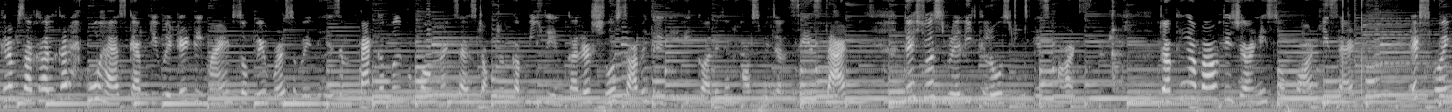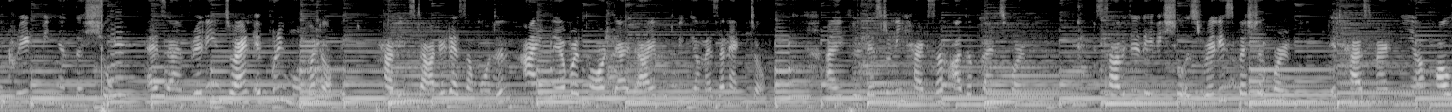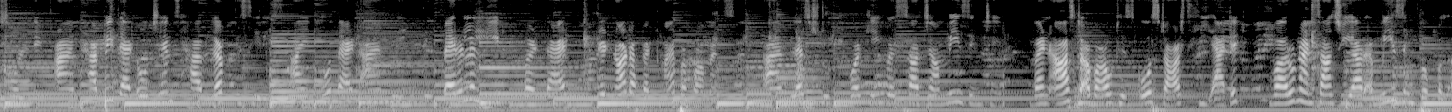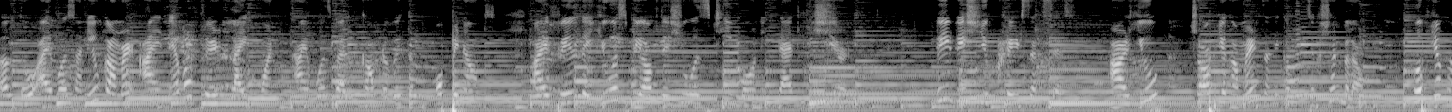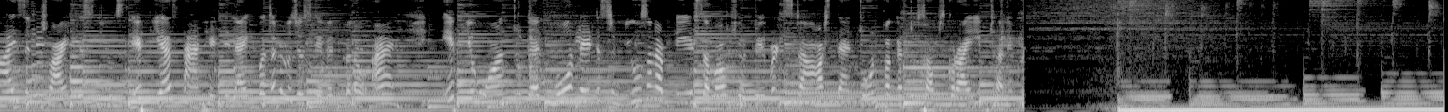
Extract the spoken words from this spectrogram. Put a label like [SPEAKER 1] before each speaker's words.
[SPEAKER 1] Sakhalkar, who has captivated the minds of viewers with his impeccable performance as Dr. Kabir in color show Savitri Devi College and Hospital, says that this is really close to his heart. Talking about the journey so far, he said, It's going great being in the show, as I'm really enjoying every moment of it. Having started as a model, I never thought that I would become as an actor. I feel destiny had some other plans for me. Savitri Devi show is really special for me. It has made me a household name. I am happy that audience have loved the series. I know that I am playing the parallel lead, but that did not affect my performance. I am blessed to be working with such an amazing team. When asked about his co-stars, he added, Varun and Sanchi are amazing people. Although I was a newcomer, I never felt like one. I was welcomed with open arms. I feel the USP of the show is team bonding that we share. We wish you great success. Are you? Drop your comments in the comment section below. Hope you guys enjoyed this news. If yes, then hit the like button which is given below. And if you want to get more latest news and updates about your favorite stars, then don't forget to subscribe, tell him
